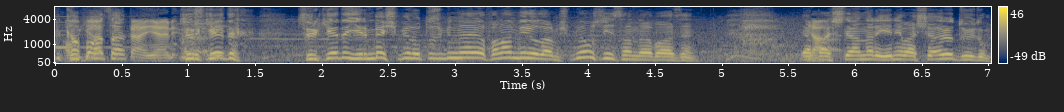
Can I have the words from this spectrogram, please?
bir kafa atar. gerçekten yani Türkiye'de Türkiye'de 25 bin 30 bin liraya falan veriyorlarmış biliyor musun insanlara bazen? Ya, Ya- başlayanlara yeni başlayanlara duydum.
